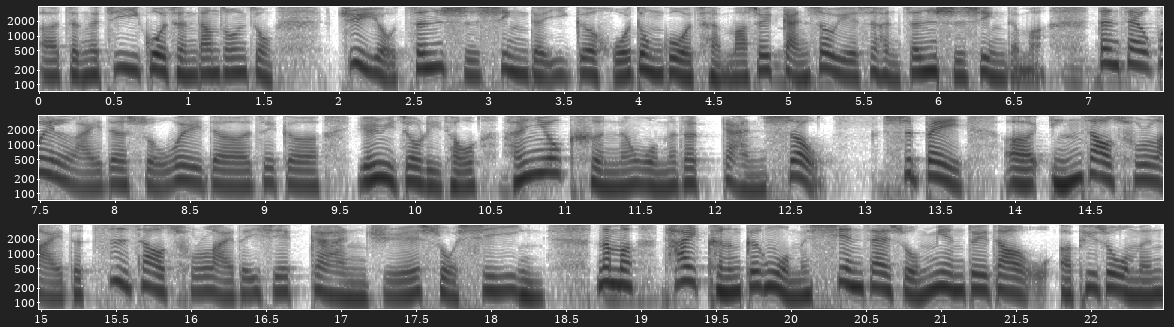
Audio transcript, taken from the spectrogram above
呃整个记忆过程当中一种具有真实性的一个活动过程嘛，所以感受也是很真实性的嘛。但在未来的所谓的这个元宇宙里头，很有可能我们的感受。是被呃营造出来的、制造出来的一些感觉所吸引，那么它可能跟我们现在所面对到呃，譬如说我们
